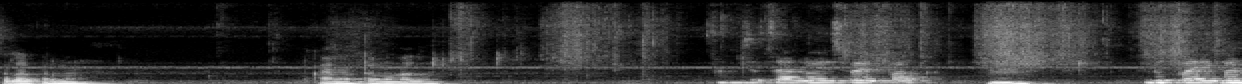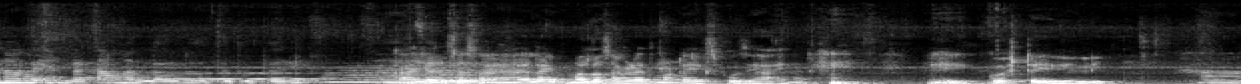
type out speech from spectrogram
चला तर मग. काय म्हणता मग अजून? आमचं चालू आहे स्वयंपाक. हम्म. दुपारी बनवलं ह्यांना कामाला लावलं होतं दुपारी. आणि काजलचा सगळं- सगळ्या लाईफमधला सगळ्यात मोठा एक्सपोज आहे ना रे ही गोष्ट आहे वेगळी. हा.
